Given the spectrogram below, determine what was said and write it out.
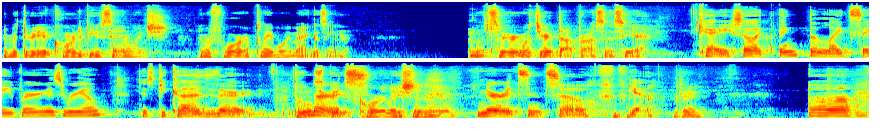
Number three, a corned beef sandwich. Number four, a Playboy magazine. What's your What's your thought process here? Okay, so I think the lightsaber is real, just because they're The whole nerds, space correlation. Yeah. nerds, and so yeah. Okay. Um.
